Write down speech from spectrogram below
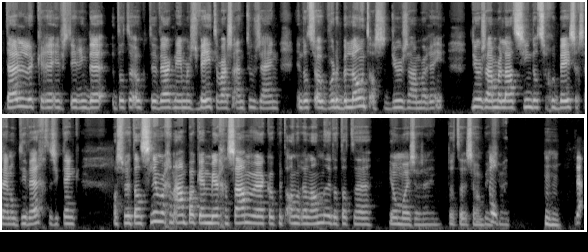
duidelijkere investering. De, dat er ook de werknemers weten waar ze aan toe zijn. En dat ze ook worden beloond als ze duurzamer, duurzamer laten zien dat ze goed bezig zijn op die weg. Dus ik denk, als we het dan slimmer gaan aanpakken en meer gaan samenwerken ook met andere landen, dat dat uh, heel mooi zou zijn. Dat is uh, zo'n beetje. Ja,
